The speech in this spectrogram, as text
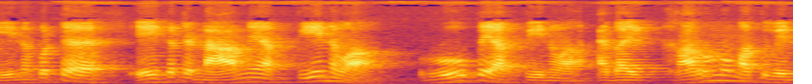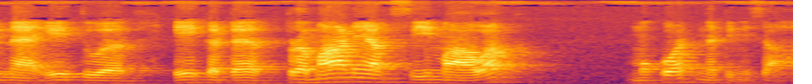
කියනකොට ඒකට නාමයක් තියෙනවා, රූපයක් තියෙනවා. හැබැයි කරුණු මතුවෙන්නේ හේතුව ඒකට ප්‍රමාණයක් සීමාවක් මොකවත් නැති නිසා.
